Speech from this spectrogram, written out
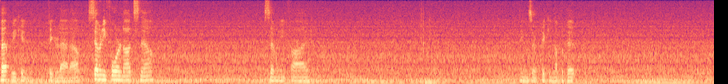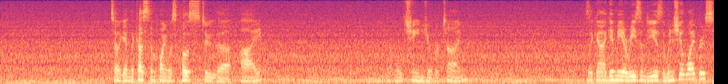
But we can figure that out. 74 knots now. 75. Things are picking up a bit. So again, the custom point was close to the eye. That will change over time. Is it gonna give me a reason to use the windshield wipers?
